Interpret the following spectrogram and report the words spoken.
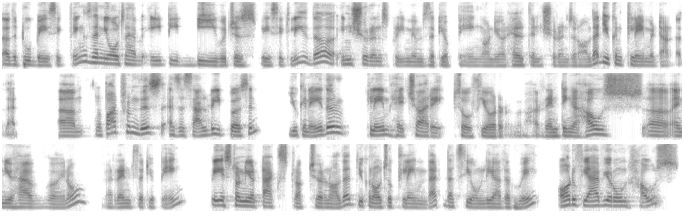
are the two basic things. Then you also have 80D, which is basically the insurance premiums that you're paying on your health insurance and all that. You can claim it under that. Um, apart from this, as a salaried person, you can either claim HRA. So if you're renting a house uh, and you have, uh, you know, rent that you're paying based on your tax structure and all that, you can also claim that. That's the only other way. Or if you have your own house,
